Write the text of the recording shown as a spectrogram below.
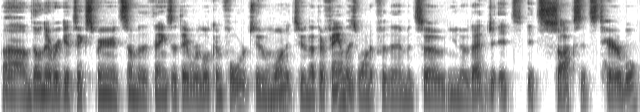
um, they'll never get to experience some of the things that they were looking forward to and mm-hmm. wanted to and that their families wanted for them. And so you know that it's it sucks. It's terrible.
